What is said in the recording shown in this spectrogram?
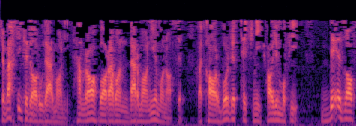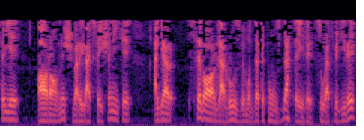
که وقتی که دارو درمانی همراه با روان درمانی مناسب و کاربرد تکنیک های مفید به اضافه آرامش و ریلکسیشنی که اگر سه بار در روز به مدت 15 دقیقه صورت بگیره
